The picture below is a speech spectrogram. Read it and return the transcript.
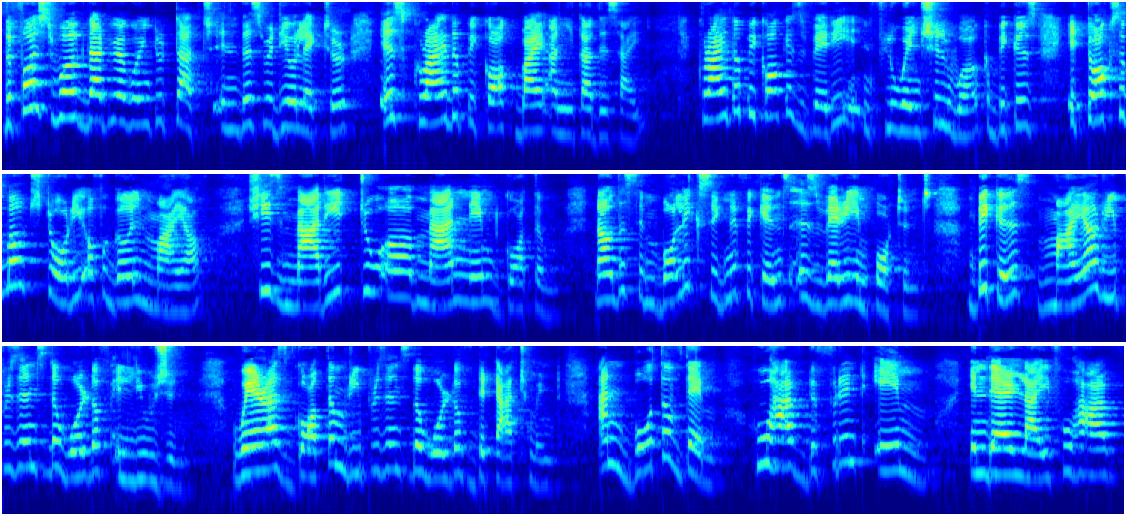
The first work that we are going to touch in this video lecture is Cry the Peacock by Anita Desai. Cry the Peacock is very influential work because it talks about story of a girl Maya. She's married to a man named Gautam. Now the symbolic significance is very important because Maya represents the world of illusion whereas Gautam represents the world of detachment and both of them who have different aim in their life, who have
